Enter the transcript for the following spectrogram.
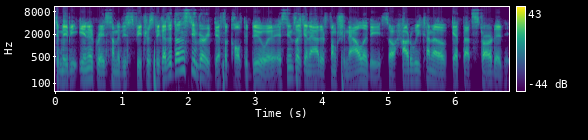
to maybe integrate some of these features? Because it doesn't seem very difficult to do. It, it seems like an added functionality. So how do we kind of get that started?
